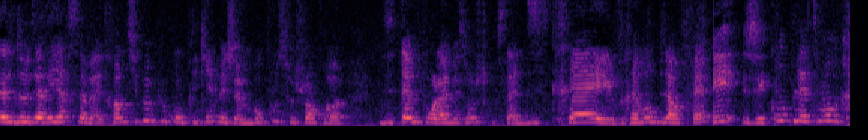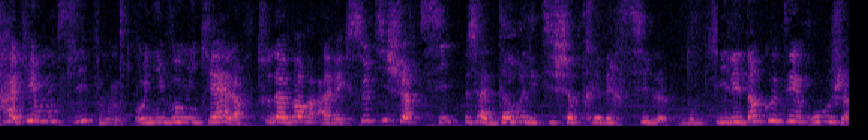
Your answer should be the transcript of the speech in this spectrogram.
celle de derrière ça va être un petit peu plus compliqué mais j'aime beaucoup ce genre euh, d'item pour la maison, je trouve ça discret et vraiment bien fait. Et j'ai complètement craqué mon slip au niveau Mickey. Alors tout d'abord avec ce t-shirt-ci, j'adore les t-shirts réversibles. Donc il est d'un côté rouge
